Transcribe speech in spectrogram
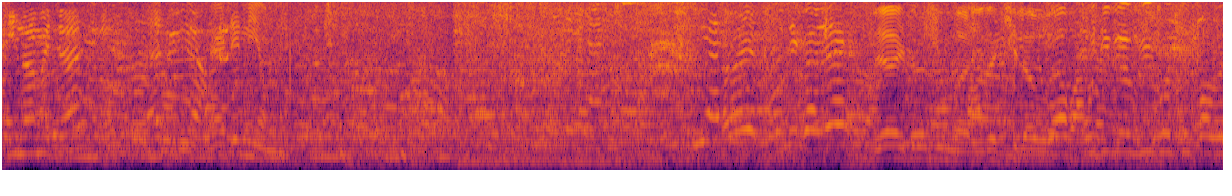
কি নাম এটা প্লাটিনিয়াম পুঁজি করতে পারবে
